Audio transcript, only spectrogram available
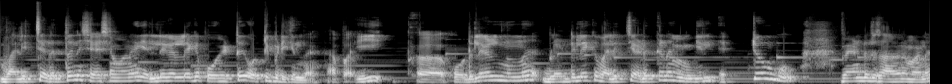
വലിച്ചെടുത്തതിന് ശേഷമാണ് എല്ലുകളിലേക്ക് പോയിട്ട് ഒട്ടിപ്പിടിക്കുന്നത്. അപ്പൊ ഈ കൊടലുകളിൽ നിന്ന് ബ്ലഡിലേക്ക് വലിച്ചെടുക്കണമെങ്കിൽ ഏറ്റവും വേണ്ട ഒരു സാധനമാണ്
